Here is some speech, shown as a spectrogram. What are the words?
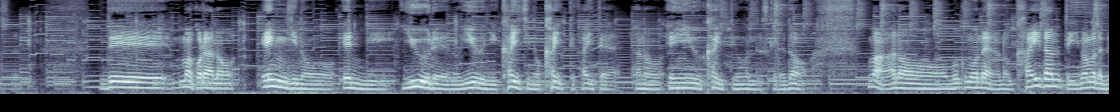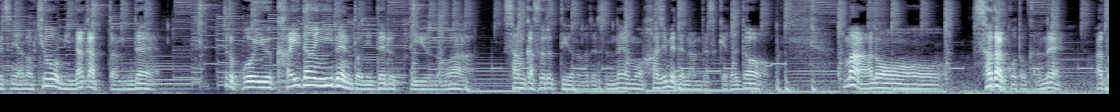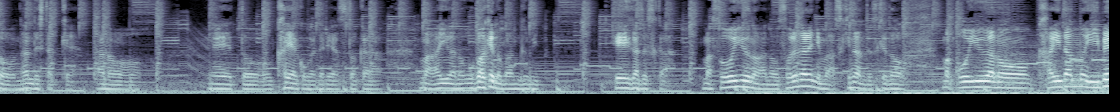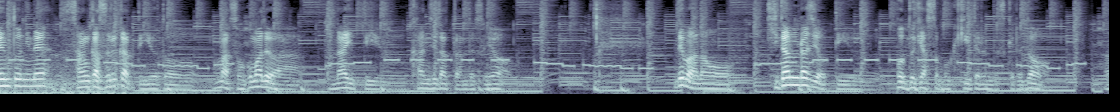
で、まあこれあの、演技の演に、幽霊の幽に、怪奇の怪って書いて、あの、演遊会って読むんですけれど、まああの、僕もね、あの、怪談って今まで別にあの、興味なかったんで、ちょっとこういう怪談イベントに出るっていうのは、参加するっていうのはですね、もう初めてなんですけれど、まああの、貞子とかね、あと何でしたっけあの、えっ、と、かや子が出るやつとか、まあ、ああいうあの、お化けの番組、映画ですか。まあ、そういうのは、あの、それなりにまあ好きなんですけど、まあ、こういうあの、怪談のイベントにね、参加するかっていうと、まあ、そこまではないっていう感じだったんですよ。でもあの、祈願ラジオっていう、ポッドキャスト僕聞いてるんですけれど、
